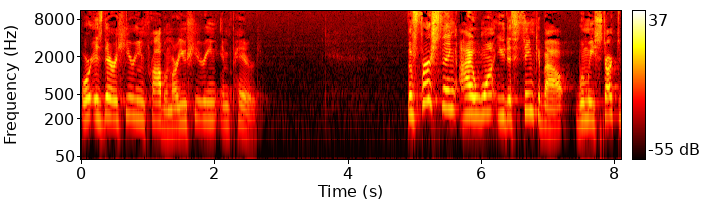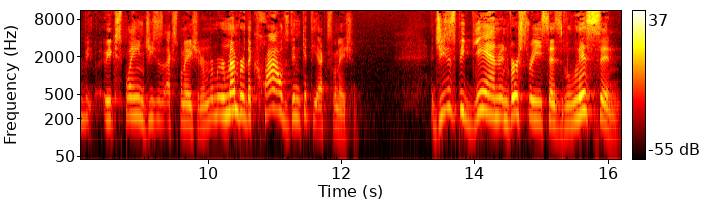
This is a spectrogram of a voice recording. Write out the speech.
or is there a hearing problem? Are you hearing impaired? The first thing I want you to think about when we start to be, explain Jesus' explanation, remember, remember, the crowds didn't get the explanation. Jesus began in verse 3, he says, Listen.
